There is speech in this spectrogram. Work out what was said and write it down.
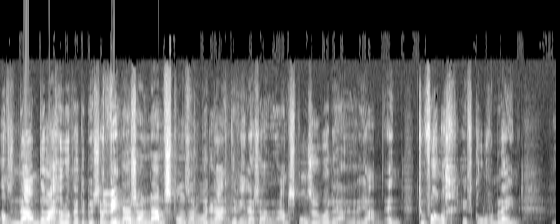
als naamdrager ook uit de bus zou de winnaar zou komen. naamsponsor De, worden. na- de winnaar zou een naamsponsor worden. Ja. Ja. en toevallig heeft Colin van Lijn eh,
